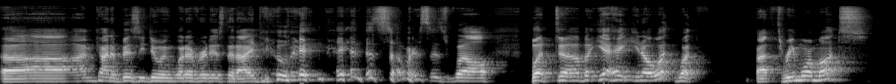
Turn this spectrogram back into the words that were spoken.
Uh, I'm kind of busy doing whatever it is that I do in, in the summers as well. But uh, but yeah, hey, you know what? What about three more months?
